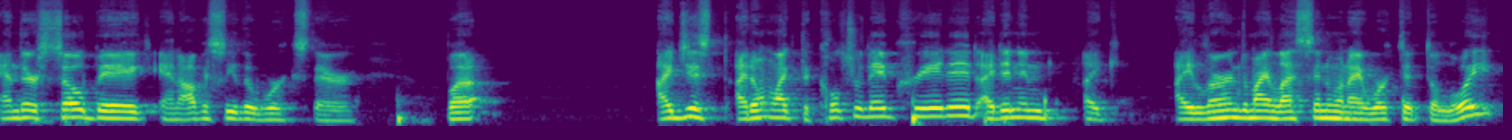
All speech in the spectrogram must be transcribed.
and they're so big and obviously the work's there but i just i don't like the culture they've created i didn't like i learned my lesson when i worked at deloitte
